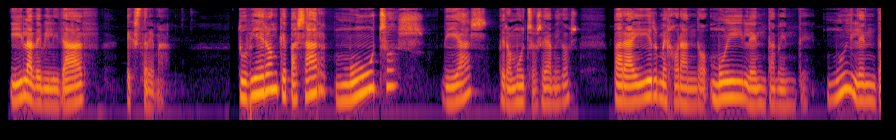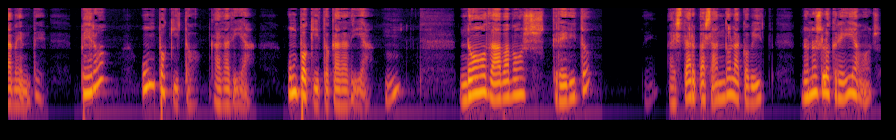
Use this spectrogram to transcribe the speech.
y la debilidad extrema. Tuvieron que pasar muchos días, pero muchos, ¿eh, amigos? Para ir mejorando muy lentamente, muy lentamente, pero un poquito cada día, un poquito cada día. No dábamos crédito a estar pasando la COVID, no nos lo creíamos,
